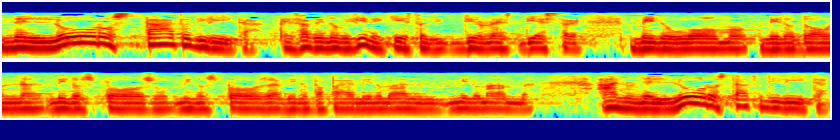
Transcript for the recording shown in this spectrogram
nel loro stato di vita, pensate non vi viene chiesto di, di, es- di essere meno uomo, meno donna, meno sposo, meno sposa, meno papà, meno, man- meno mamma, hanno nel loro stato di vita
